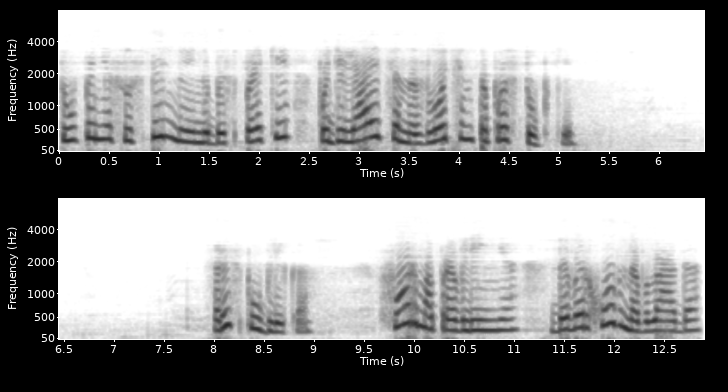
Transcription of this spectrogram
ступеня суспільної небезпеки поділяється на злочин та проступки. Республіка форма правління, де верховна влада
